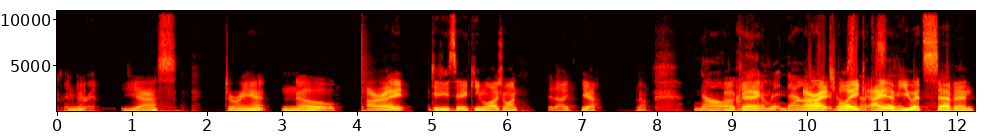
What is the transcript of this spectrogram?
Kareem- and Durant. Yes. Durant, no. All right. Did you say Akeem Olajuwon? Did I? Yeah. No, No. Okay. I had him written down. All right, I Blake, I have it. you at seven,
